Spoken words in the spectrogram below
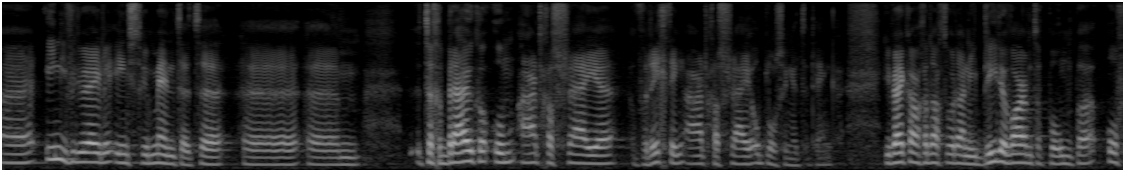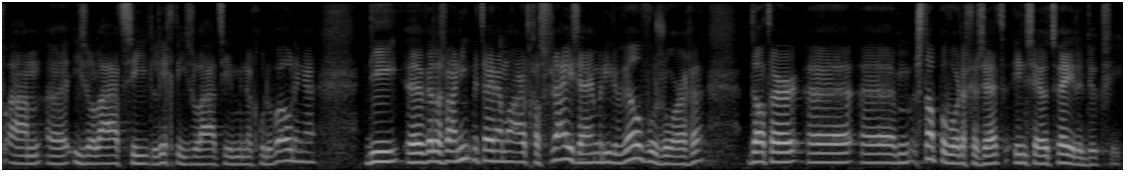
uh, individuele instrumenten te, uh, um, te gebruiken om aardgasvrije of richting aardgasvrije oplossingen te denken. Hierbij kan gedacht worden aan hybride warmtepompen of aan uh, isolatie, lichte isolatie in minder goede woningen, die weliswaar niet meteen helemaal aardgasvrij zijn, maar die er wel voor zorgen dat er uh, um, stappen worden gezet in CO2-reductie.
